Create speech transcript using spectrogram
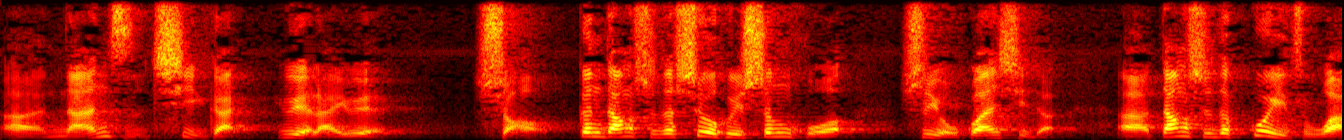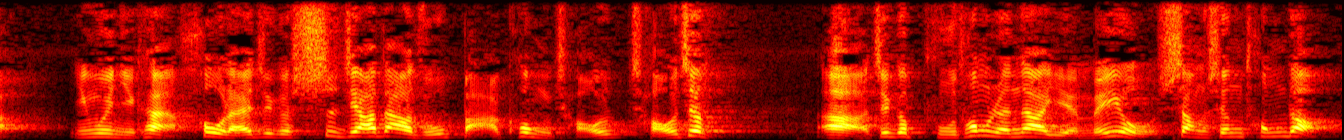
啊，男子气概越来越少，跟当时的社会生活是有关系的。啊，当时的贵族啊，因为你看后来这个世家大族把控朝朝政，啊，这个普通人呢也没有上升通道。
